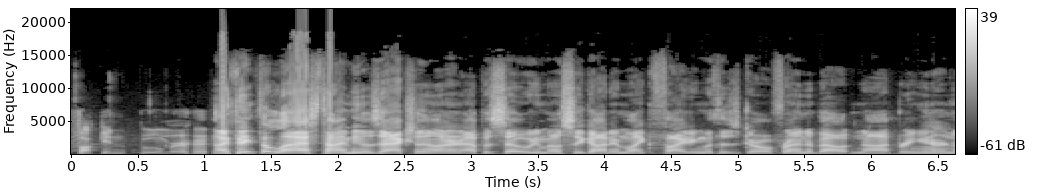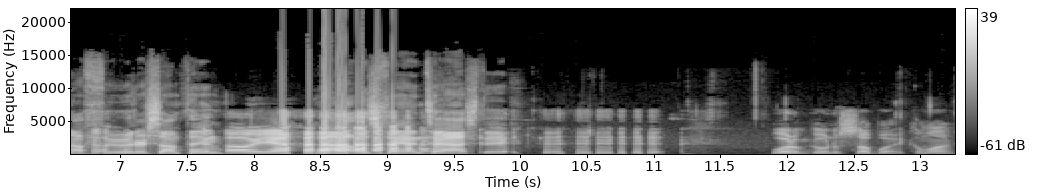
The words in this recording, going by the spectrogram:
Fucking boomer. I think the last time he was actually on an episode, we mostly got him like fighting with his girlfriend about not bringing her enough food or something. oh yeah. That was fantastic. what? I'm going to Subway. Come on.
